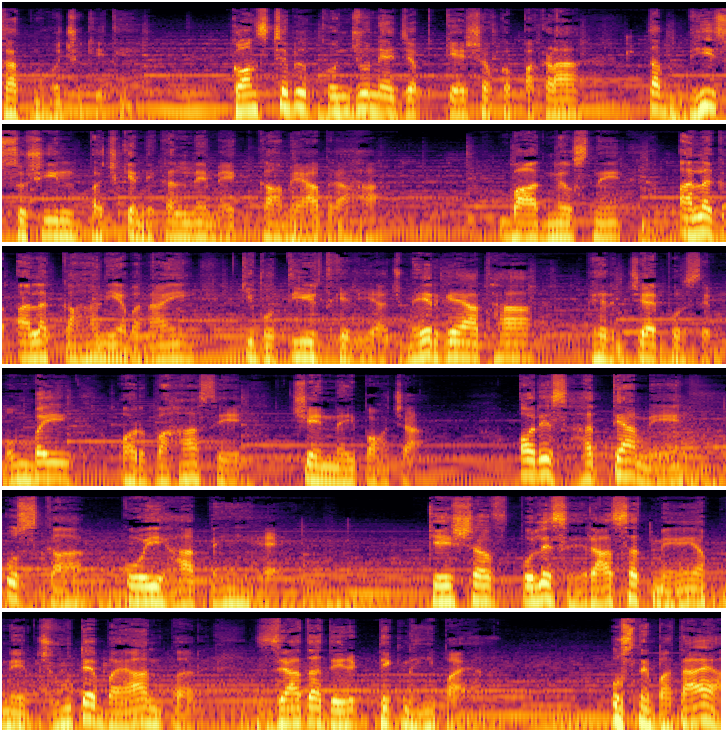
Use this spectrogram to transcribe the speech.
खत्म हो चुकी थी। कांस्टेबल कुंजू ने जब केशव को पकड़ा तब भी सुशील बच के निकलने में कामयाब रहा। बाद में उसने अलग अलग कहानियाँ बनाई कि वो तीर्थ के लिए अजमेर गया था, फिर जयपुर से मुंबई और वहाँ से चेन्नई पहुँचा। और इस हत्या में उसका कोई हाथ नहीं है। केशव पुलिस हिरासत में अपने झूठे बयान पर ज़्यादा देर टिक नहीं पाया। उसने बताया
